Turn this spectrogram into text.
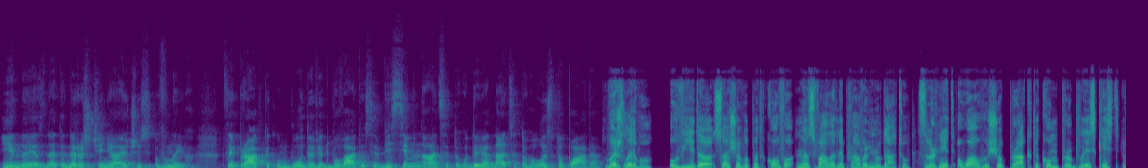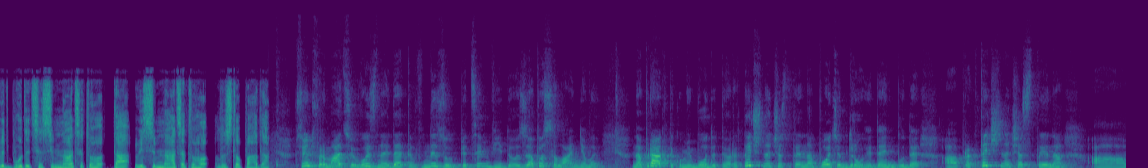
і не знаєте, не розчиняючись в них. Цей практикум буде відбуватися 18-19 листопада. Важливо, у відео Саша випадково назвала неправильну дату. Зверніть увагу, що практикум про близькість відбудеться 17 та 18 листопада. Всю інформацію ви знайдете внизу під цим відео за посиланнями. На практикумі буде теоретична частина, потім другий день буде а, практична частина. А,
